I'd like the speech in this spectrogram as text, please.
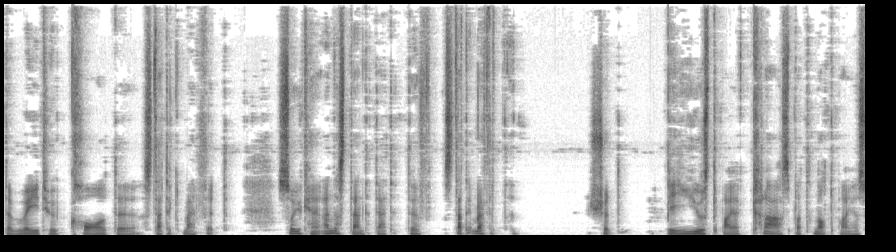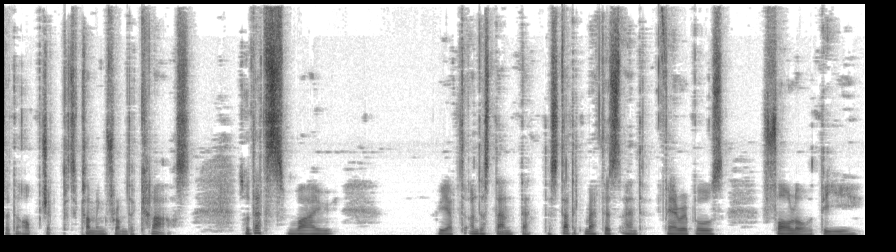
the way to call the static method. So you can understand that the static method should be used by a class but not by a certain object coming from the class. So that's why we have to understand that the static methods and variables follow the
